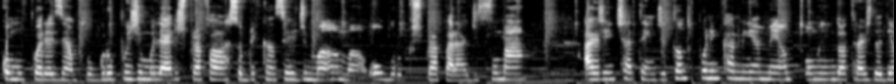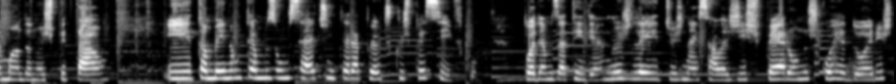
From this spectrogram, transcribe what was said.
como, por exemplo, grupos de mulheres para falar sobre câncer de mama ou grupos para parar de fumar. A gente atende tanto por encaminhamento ou indo atrás da demanda no hospital. E também não temos um setting terapêutico específico. Podemos atender nos leitos, nas salas de espera ou nos corredores,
